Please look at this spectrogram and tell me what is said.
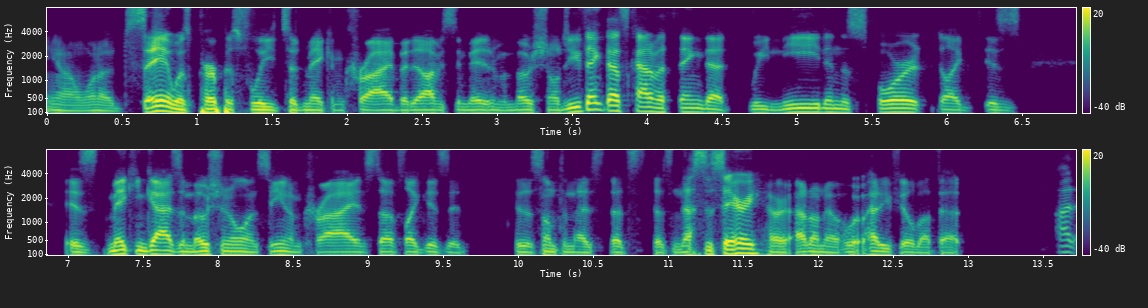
you know want to say it was purposefully to make him cry but it obviously made him emotional. Do you think that's kind of a thing that we need in the sport? Like is is making guys emotional and seeing them cry and stuff like is it is it something that's that's that's necessary? Or i don't know. How do you feel about that? I,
